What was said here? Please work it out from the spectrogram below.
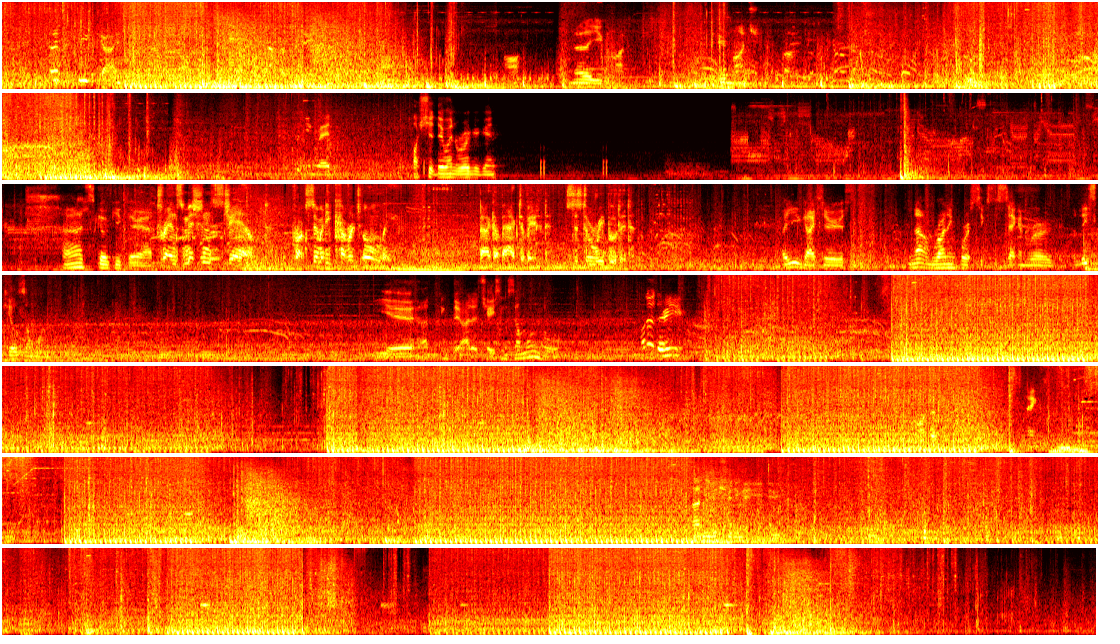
that's cute, guys. Aw, know that you can't do much. Freaking red. Oh shit, they went rogue again. Uh, let's go kick their ass. Transmissions jammed. Proximity coverage only. Backup activated. System rebooted. Are you guys serious? You're not running for a 60 second road. At least kill someone. Yeah, I think they're either chasing someone or. Oh no, they're here.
